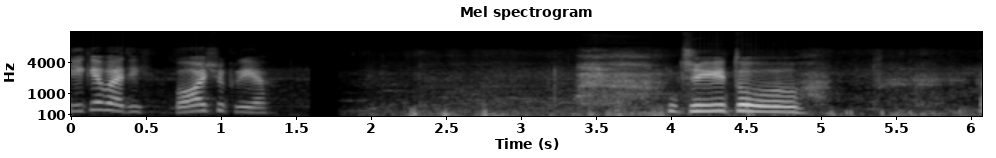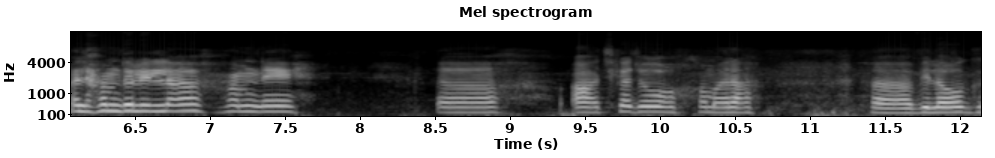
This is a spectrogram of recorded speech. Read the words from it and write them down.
ठीक है बाजी? बहुत शुक्रिया। जी तो अल्हम्दुलिल्लाह हमने आज का जो हमारा व्लॉग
